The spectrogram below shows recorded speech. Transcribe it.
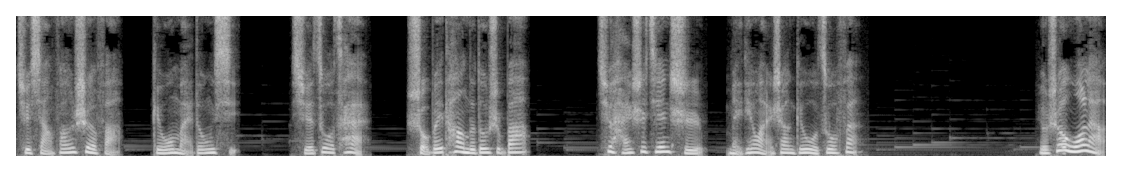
却想方设法给我买东西，学做菜，手被烫的都是疤，却还是坚持每天晚上给我做饭。有时候我俩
